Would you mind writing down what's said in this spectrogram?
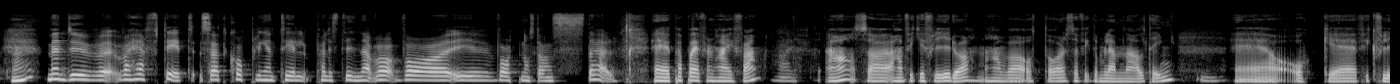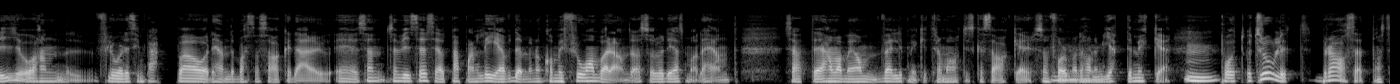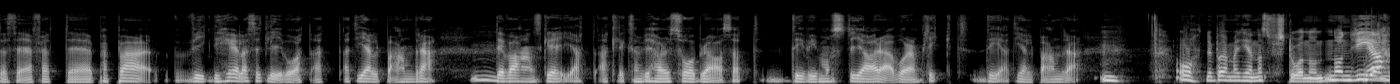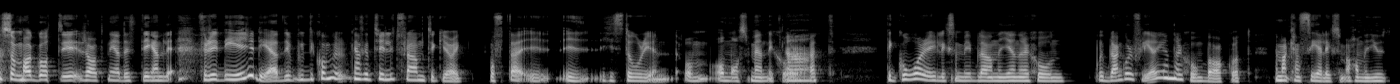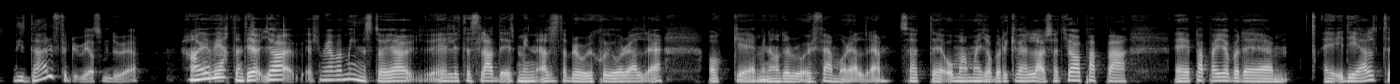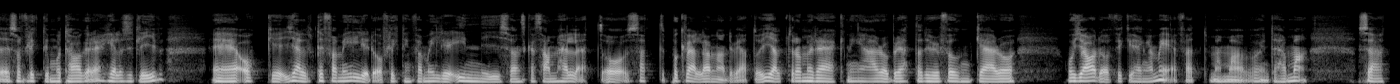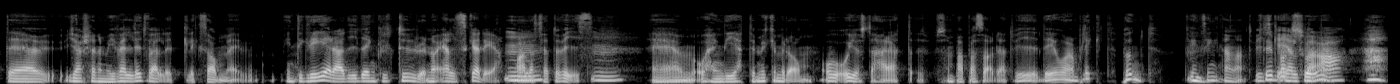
Men du, vad häftigt. Så att kopplingen till Palestina, var, var, vart någonstans där? Eh, pappa är från Haifa. Haifa. Ja, så han fick ju fly då. När han var åtta år så fick de lämna allting. Eh, och fick fly och han förlorade sin pappa och det hände massa saker där. Eh, sen, sen visade det sig att pappan levde men de kom ifrån varandra så det var det som hade hänt. Så att eh, han var med om väldigt mycket traumatiska saker som formade honom jättemycket. På ett otroligt bra sätt måste jag säga för att eh, pappa vigde hela sitt liv åt att, att hjälpa andra. Det var hans grej att, att liksom, vi har det så bra så att det vi måste göra, vår plikt, det är att hjälpa andra. Åh, nu börjar man genast förstå någon, någon gen Ja. som har gått i rakt nedstigande. För det, det är ju det, det, det kommer ganska tydligt fram tycker jag, ofta i, i historien om, om oss människor. Ja. Att det går ju liksom ibland en generation, och ibland går det flera generationer bakåt, när man kan se liksom, aha, men det är därför du är som du är. Ja, jag vet inte. Jag, jag, eftersom jag var minst då, jag är lite sladdig. Min äldsta bror är sju år äldre och eh, min andra bror är fem år äldre. Så att, eh, och mamma jobbade kvällar. Så att jag och pappa, eh, pappa jobbade ideellt eh, som flyktingmottagare hela sitt liv. Eh, och eh, hjälpte familjer då, flyktingfamiljer in i svenska samhället. Och satt på kvällarna, du vet, och hjälpte dem med räkningar och berättade hur det funkar. Och, och jag då fick ju hänga med för att mamma var ju inte hemma. Så att eh, jag känner mig väldigt, väldigt liksom, eh, integrerad i den kulturen och älskar det på alla sätt och vis. Ehm, och hängde jättemycket med dem. Och, och just det här att, som pappa sa, det, att vi, det är vår plikt, punkt. Finns inget annat. Vi Det ska hjälpa. det. Ja.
